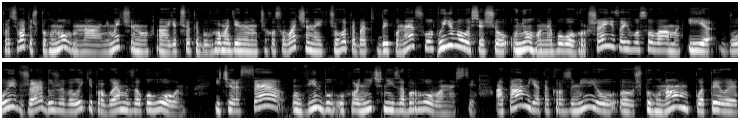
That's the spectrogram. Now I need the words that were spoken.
Працювати шпигуном на Німеччину, е, якщо ти був громадянином Чехословаччини, чого тебе туди понесло? Виявилося, що у нього не було грошей, за його словами, і були вже дуже великі проблеми з алкоголем. І через це він був у хронічній заборгованості. А там, я так розумію, шпигунам платили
